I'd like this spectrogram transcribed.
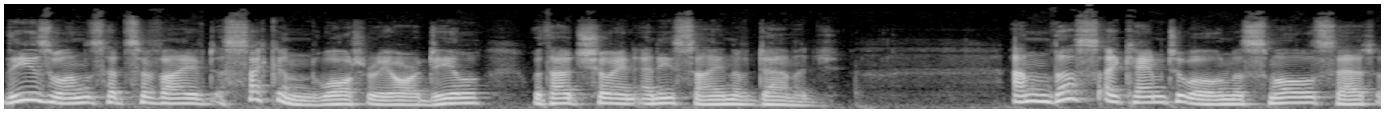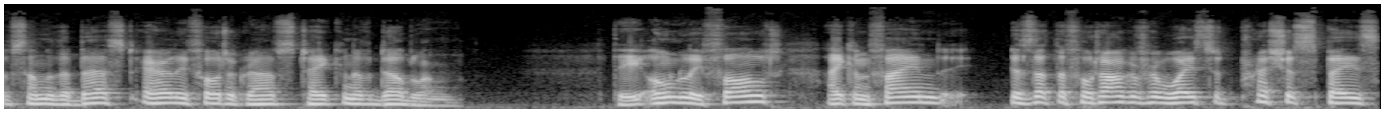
these ones had survived a second watery ordeal without showing any sign of damage. And thus I came to own a small set of some of the best early photographs taken of Dublin. The only fault I can find is that the photographer wasted precious space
